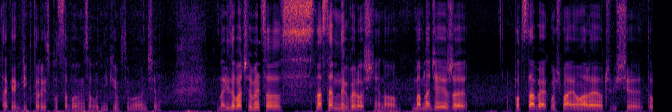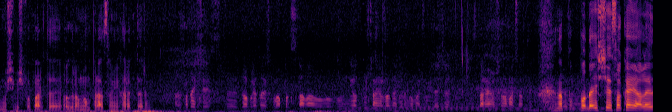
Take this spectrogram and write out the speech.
tak jak Wiktor jest podstawowym zawodnikiem w tym momencie, no i zobaczymy, co z następnych wyrośnie. No, mam nadzieję, że podstawę jakąś mają, ale oczywiście to musi być poparte ogromną pracą i charakterem. Ale podejście jest dobre, to jest chyba podstawa, nie odpuszczają żadnego tego meczu, widać, że starają się na maksa w tych... No, po- podejście jest ok, ale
